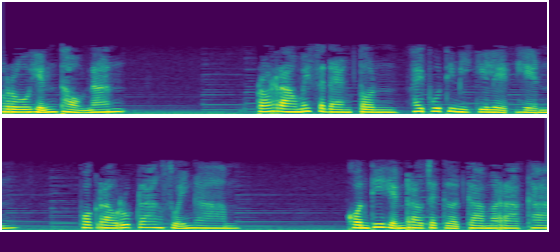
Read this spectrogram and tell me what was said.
ครูเห็นเท่านั้น เพราะเราไม่แสดงตนให้ผู้ที่มีกิเลสเห็น พวกเรารูปร่างสวยงาม คนที่เห็นเราจะเกิดการมราคะ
